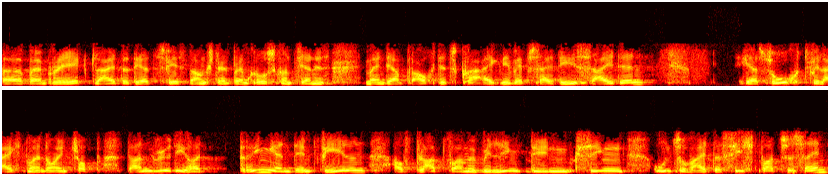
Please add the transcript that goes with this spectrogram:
Äh, beim Projektleiter, der jetzt fest angestellt beim Großkonzern ist, ich meine, der braucht jetzt keine eigene Webseite, es sei denn, er sucht vielleicht mal einen neuen Job. Dann würde ich halt dringend empfehlen, auf Plattformen wie LinkedIn, Xing und so weiter sichtbar zu sein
